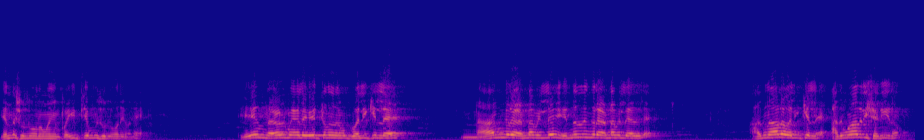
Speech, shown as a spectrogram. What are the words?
என்ன சொல்லுவான் என் பைத்தியம்னு சொல்லுவான் இவனே. ஏன் நிழல் மேல ஏற்றினது நமக்கு வலிக்கல நான்கிற எண்ணம் இல்லை என்னதுங்கிற எண்ணம் இல்லை அதுல. அதனால வலிக்கல. அது மாதிரி சரீரம்.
